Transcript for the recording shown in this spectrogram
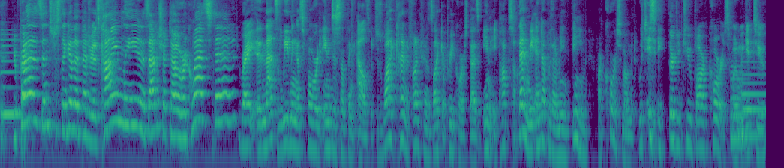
Your presence, just think of it, Petra, is kindly and it's at a chateau requested, right? And that's leading us forward into something else, which is why it kind of functions like a pre-chorus does in a pop song. Then we end up with our main theme, our chorus moment, which is a 32 bar chorus when we get to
